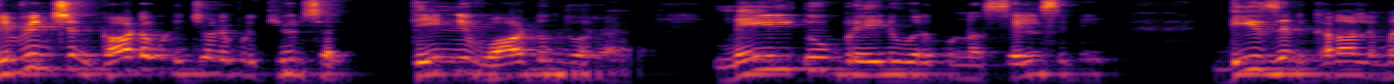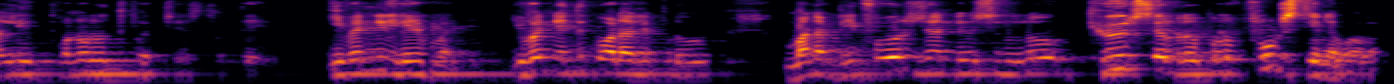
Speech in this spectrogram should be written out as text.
ప్రివెన్షన్ గాడ్ ఒకటి ఇచ్చాడు ఇప్పుడు క్యూర్ సెల్ దీన్ని వాడడం ద్వారా నెయిల్ టు బ్రెయిన్ వరకు ఉన్న సెల్స్ని డీజెంట్ కణాలను మళ్ళీ పునరుత్పత్తి చేస్తుంది. ఇవన్నీ లేవండి. ఇవన్నీ ఎందుకు వాడాలి ఇప్పుడు? మన బిఫోర్ జనరేషన్లో క్యూర్ సెల్ రూపంలో ఫ్రూట్స్ తినేవాళ్ళం.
